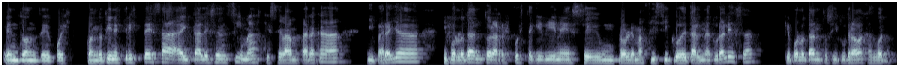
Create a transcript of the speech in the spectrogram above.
En donde, pues, cuando tienes tristeza hay tales enzimas que se van para acá y para allá, y por lo tanto la respuesta que viene es eh, un problema físico de tal naturaleza, que por lo tanto si tú trabajas, bueno,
